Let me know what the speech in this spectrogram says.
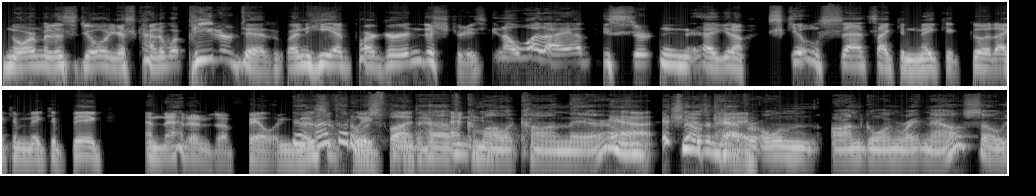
Norman is doing is kind of what Peter did when he had Parker Industries. You know what? I have these certain, uh, you know, skill sets. I can make it good. I can make it big. And that ended up failing yeah, I thought it was fun to have and- Kamala Khan there. I Yeah, mean, she doesn't have her own ongoing right now, so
